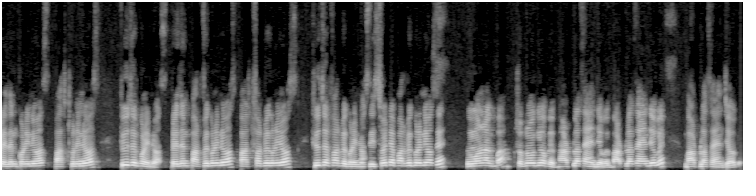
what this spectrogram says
present continuous past continuous future continuous present perfect continuous past perfect continuous future perfect continuous এই ছয়টা পারফেক্ট কন্টিনিউয়াসে তুমি মনে রাখবা, সবসময় কি হবে? ভার প্লাস আইএনজি হবে। ভার প্লাস আইএনজি হবে ভার প্লাস আইএনজি হবে।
